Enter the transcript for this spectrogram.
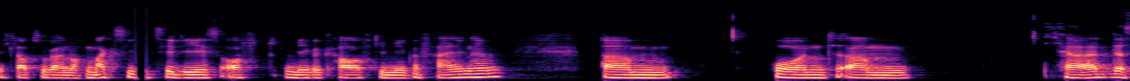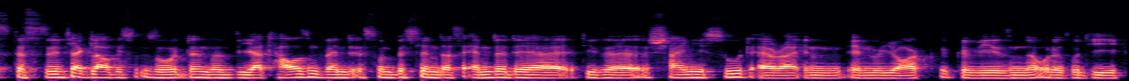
ich glaube sogar noch Maxi-CDs oft mir gekauft, die mir gefallen haben. Ähm, und ähm, ja, das, das sind ja, glaube ich, so, denn die Jahrtausendwende ist so ein bisschen das Ende der dieser Shiny Suit Era in, in New York gewesen, ne? oder so die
